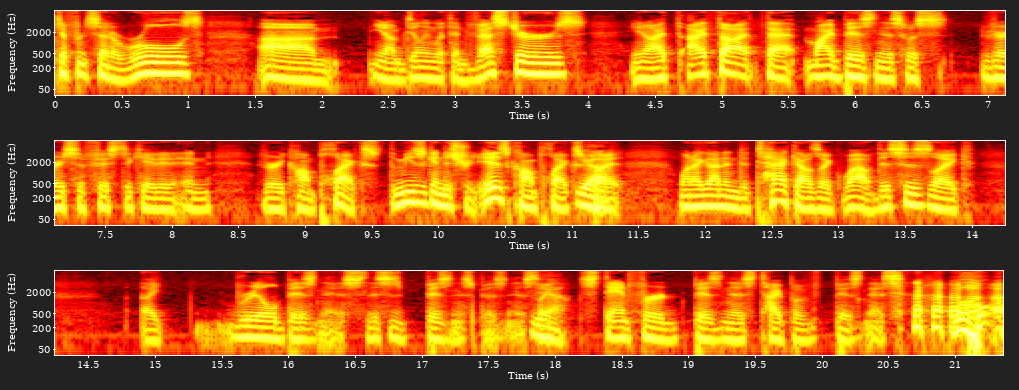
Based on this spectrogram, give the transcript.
different set of rules. Um, you know, I'm dealing with investors. You know, I I thought that my business was very sophisticated and very complex. The music industry is complex, Yeah. but when I got into tech, I was like, wow, this is like like real business. This is business business. Like Yeah. Stanford business type of business. well,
